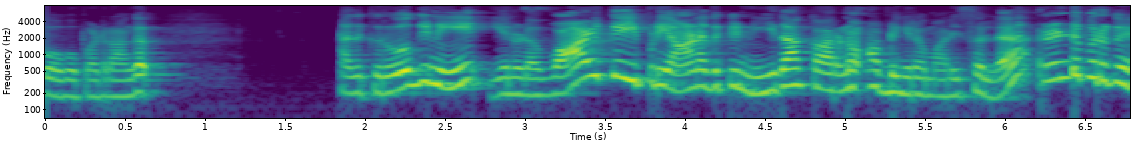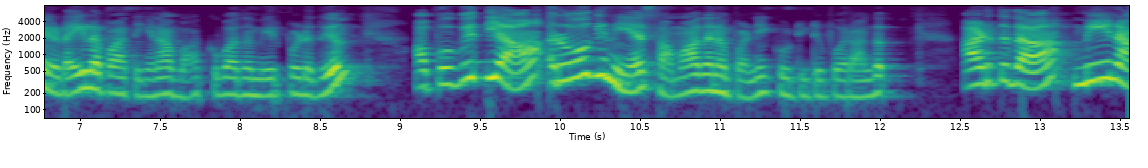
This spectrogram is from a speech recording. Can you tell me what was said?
கோவப்படுறாங்க. அதுக்கு ரோகிணி என்னோட வாழ்க்கை இப்படி ஆனதுக்கு நீதான் காரணம் அப்படிங்கிற மாதிரி சொல்ல ரெண்டு பேருக்கும் இடையில பார்த்தீங்கன்னா வாக்குவாதம் ஏற்படுது. அப்போ வித்யா ரோகிணியை சமாதானம் பண்ணி கூட்டிட்டு போகிறாங்க அடுத்ததா மீனா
